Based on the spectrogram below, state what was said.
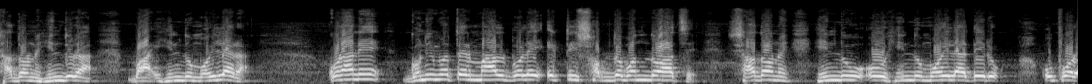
সাধারণ হিন্দুরা বা হিন্দু মহিলারা? কোরআনে গনিমতের মাল বলে একটি শব্দবন্ধ আছে। সাধারণ হিন্দু ও হিন্দু মহিলাদের উপর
